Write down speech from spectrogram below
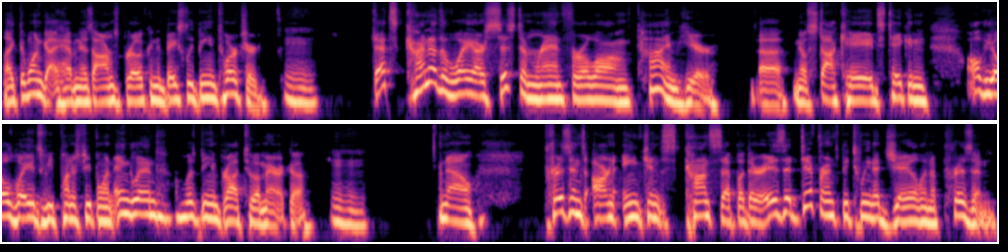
like the one guy having his arms broken and basically being tortured. Mm-hmm. That's kind of the way our system ran for a long time here. Uh, you know, stockades, taking all the old ways we punish people in England was being brought to America. Mm-hmm. Now, prisons are an ancient concept, but there is a difference between a jail and a prison.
